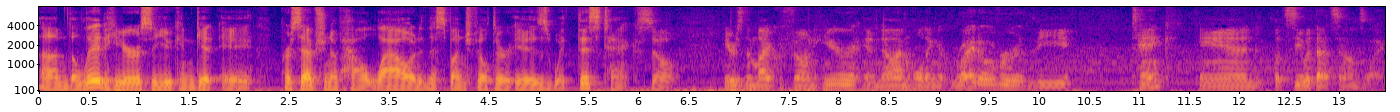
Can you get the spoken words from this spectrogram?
um, the lid here so you can get a perception of how loud the sponge filter is with this tank. So here's the microphone here, and now I'm holding it right over the tank, and let's see what that sounds like.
